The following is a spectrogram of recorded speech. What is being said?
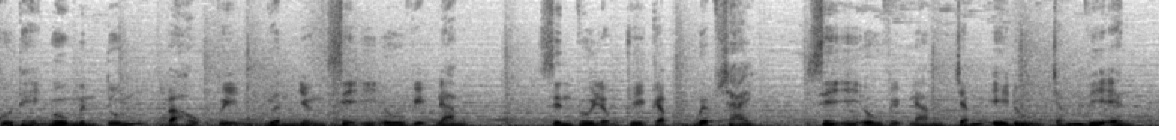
của thầy Ngô Minh Tuấn và Học viện Doanh nhân CEO Việt Nam, xin vui lòng truy cập website ceovietnam.edu.vn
